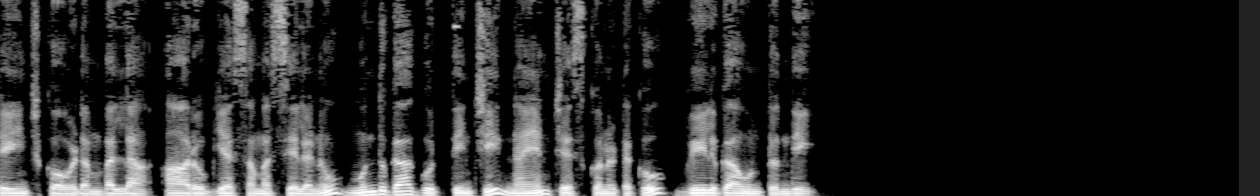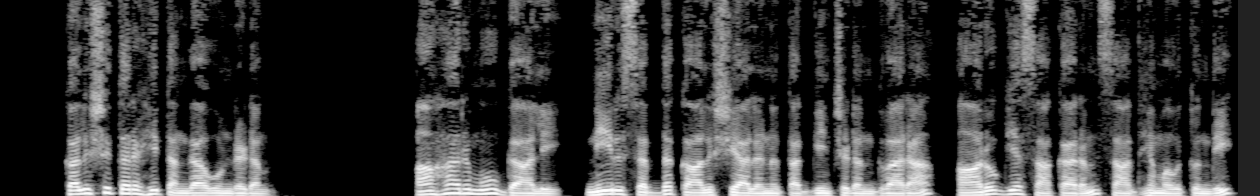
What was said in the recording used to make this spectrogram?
చేయించుకోవడం వల్ల ఆరోగ్య సమస్యలను ముందుగా గుర్తించి నయం చేసుకొనుటకు వీలుగా ఉంటుంది. కలుషితరహితంగా ఉండడం. ఆహారము గాలి నీరు శబ్ద కాలుష్యాలను తగ్గించడం ద్వారా ఆరోగ్య సాకారం సాధ్యమవుతుంది.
